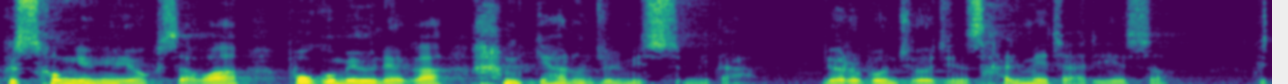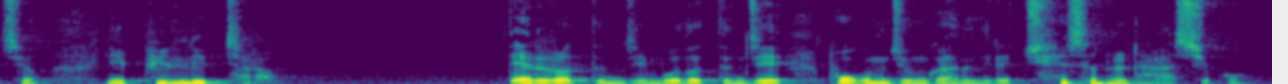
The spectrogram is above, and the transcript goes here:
그 성령의 역사와 복음의 은혜가 함께하는 줄 믿습니다. 여러분 주어진 삶의 자리에서 그렇죠? 이 빌립처럼 때를 얻든지 못 얻든지 복음 증거하는 일에 최선을 다하시고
